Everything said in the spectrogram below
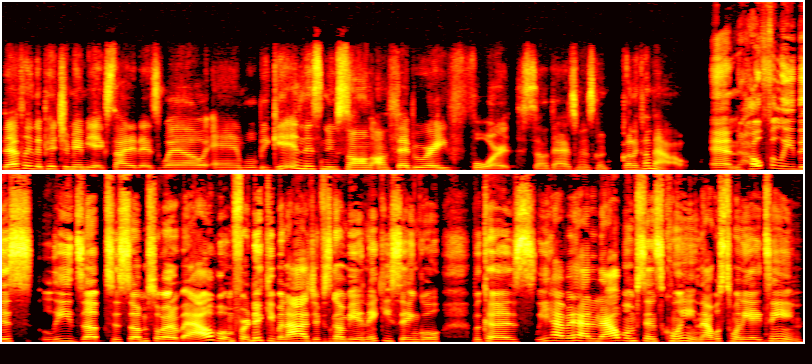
definitely the picture made me excited as well. And we'll be getting this new song on February 4th. So that's when it's going to come out. And hopefully, this leads up to some sort of album for Nicki Minaj if it's going to be a Nicki single, because we haven't had an album since Queen. That was 2018.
